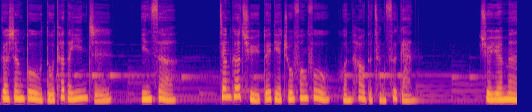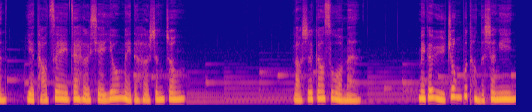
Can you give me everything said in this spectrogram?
歌声部独特的音质、音色，将歌曲堆叠出丰富浑厚的层次感。学员们也陶醉在和谐优美的和声中。老师告诉我们，每个与众不同的声音，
